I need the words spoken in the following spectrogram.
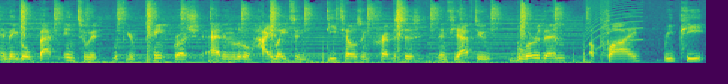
and then go back into it with your paintbrush, adding little highlights and details and crevices. And if you have to, blur them, apply, repeat.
